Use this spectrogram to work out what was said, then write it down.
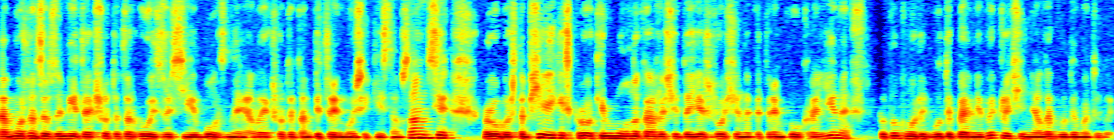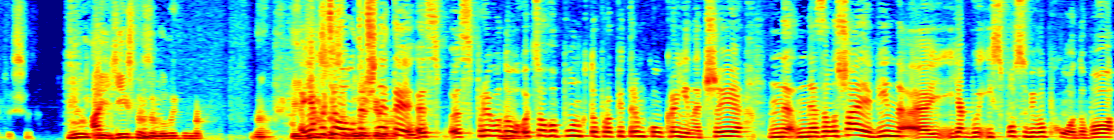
е, можна зрозуміти, якщо ти торгуєш з Росією, Бог з нею, але якщо ти там підтримуєш якісь там санкції, робиш там ще якісь кроки, умовно кажучи, даєш гроші на підтримку України, то тут можуть бути певні виключення, але будемо дивитися. Ну А- і дійсно за великим да. І Я хотіла уточнити е, з, з приводу оцього пункту про підтримку України. Чи не, не залишає він е, якби і способів обходу? Бо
